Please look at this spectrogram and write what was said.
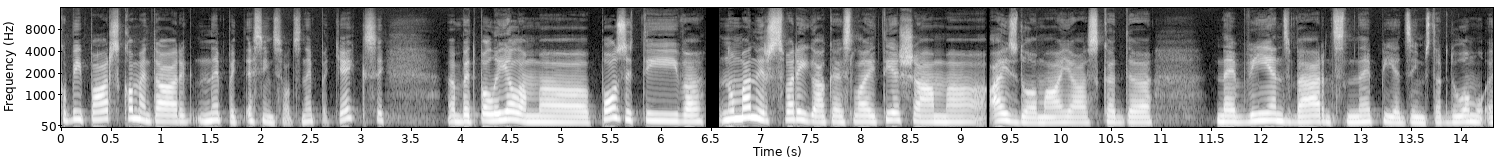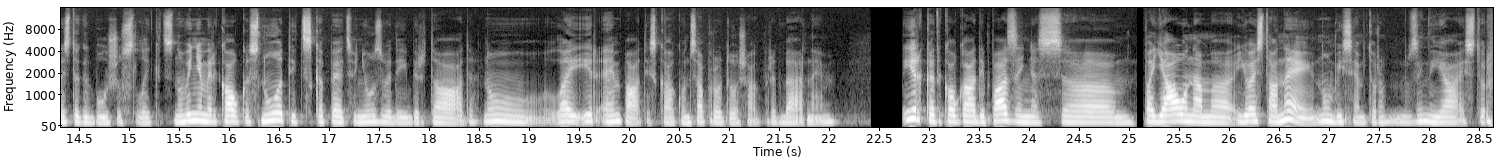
Ka bija pāris komentāri, nepa, es viņus saucu nepaķeksi, bet pa lielam pozitīva. Nu, man ir svarīgākais, lai tiešām aizdomājās, kad Neviens bērns nepiedzimst ar domu, es tagad būšu slikts. Nu, viņam ir kaut kas noticis, kāpēc viņa uzvedība ir tāda, nu, lai ir empātiskāk un saprotošāk pret bērniem. Ir kaut kādi paziņas uh, pa jaunam, uh, jo es tā nē, nu, visiem tur, zini, jā, es tur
